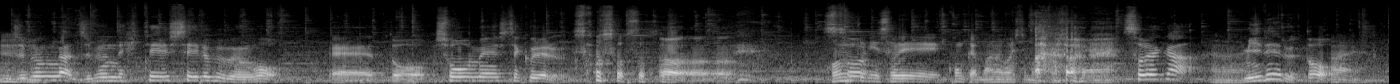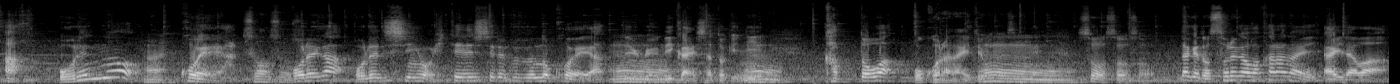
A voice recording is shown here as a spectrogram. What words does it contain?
うん。自分が自分で否定している部分を、えーっと証明してくれる。そうそうそうそう。うんうんうん。本当にそれ今回学ばせてもらいましたね。それがうん。見れると、はい。あ俺のはい。声や、そうそうそう。俺が俺自身を否定してる部分の声やっていうふうに理解した時に、うん。葛藤は起こらないということですよね、うん。そうそうそう。だけどそれが分からない間は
